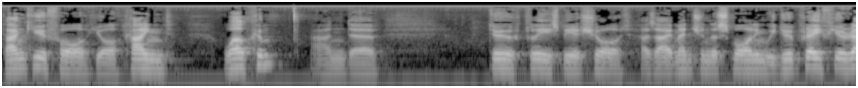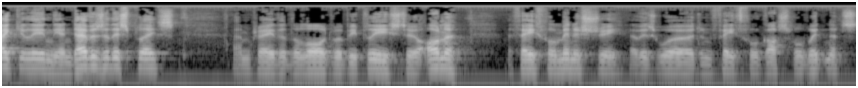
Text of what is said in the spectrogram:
thank you for your kind welcome. And uh, do please be assured, as I mentioned this morning, we do pray for you regularly in the endeavours of this place and pray that the Lord will be pleased to honour the faithful ministry of his word and faithful gospel witness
